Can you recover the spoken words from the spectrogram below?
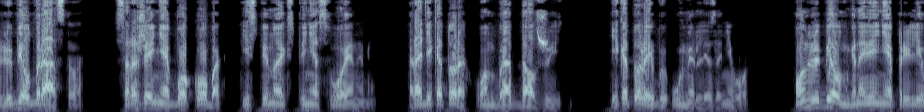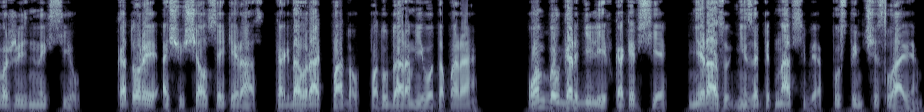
Любил братство, сражение бок о бок и спиной к спине с воинами, ради которых он бы отдал жизнь, и которые бы умерли за него. Он любил мгновение прилива жизненных сил, которые ощущал всякий раз, когда враг падал под ударом его топора. Он был горделив, как и все, ни разу не запятнав себя пустым тщеславием,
